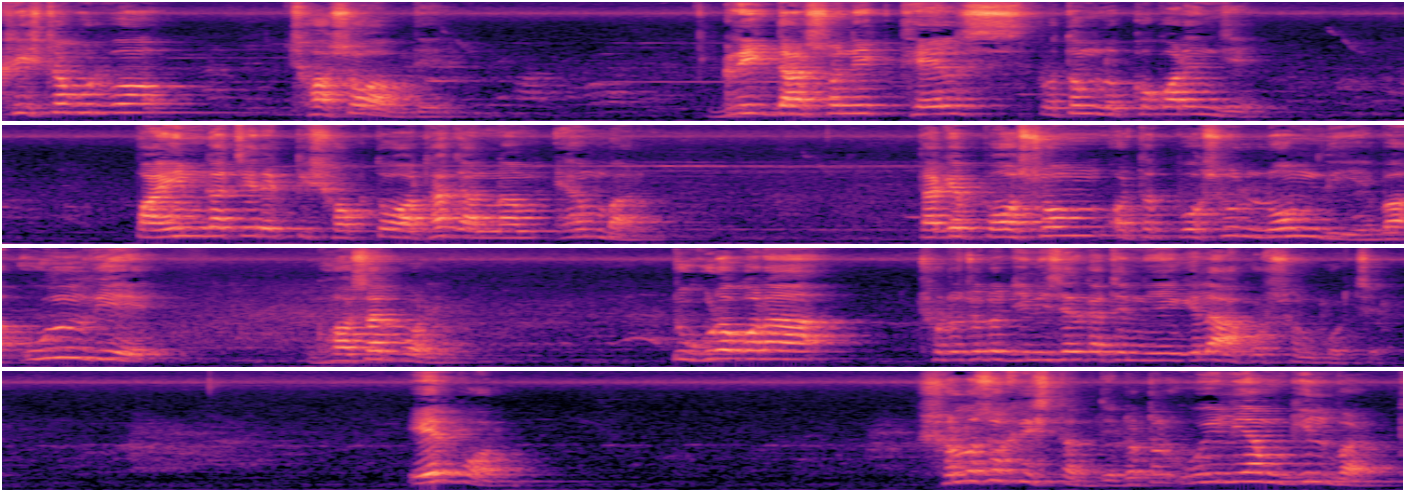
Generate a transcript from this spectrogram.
খ্রিস্টপূর্ব ছশো অব্দে গ্রিক দার্শনিক থেলস প্রথম লক্ষ্য করেন যে পাইন গাছের একটি শক্ত আঠা যার নাম অ্যাম্বার, তাকে পশম অর্থাৎ পশুর লোম দিয়ে বা উল দিয়ে ঘষার পরে টুকরো করা ছোট ছোট জিনিসের কাছে নিয়ে গেলে আকর্ষণ করছে। এরপর ষোলোশো খ্রিস্টাব্দে ডক্টর উইলিয়াম গিলবার্ট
